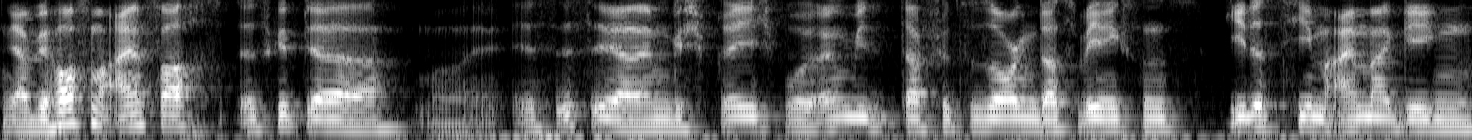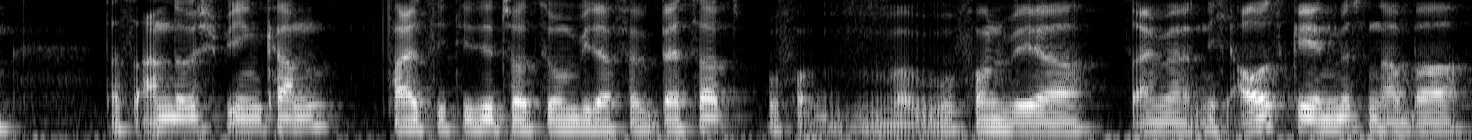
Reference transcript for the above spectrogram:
ja, wir hoffen einfach, es gibt ja, es ist ja im Gespräch wohl irgendwie dafür zu sorgen, dass wenigstens jedes Team einmal gegen das andere spielen kann, falls sich die Situation wieder verbessert, wovon, wovon wir, sagen wir, nicht ausgehen müssen, aber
